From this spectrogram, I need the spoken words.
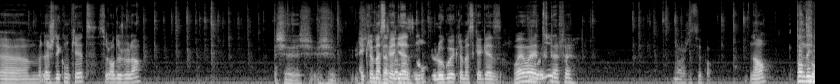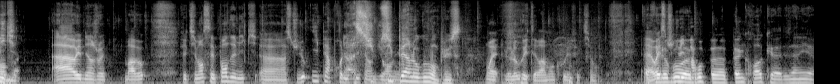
euh, L'âge des conquêtes, ce genre de jeu là Je, je, je- Avec je- le il masque va à pas gaz, non? Le logo avec le masque à gaz. Ouais, ouais, Vous tout à fait. Non, je sais pas. Non? Pandémique. Bon, bah. Ah oui, bien joué. Bravo. Effectivement, c'est Pandemic, euh, un studio hyper prolifique. Ah, hein, su- durant les- super logo en plus. Ouais, le logo était vraiment cool, effectivement. Ça Euh, fait ouais, logo studio euh, groupe euh, punk rock euh, des années euh,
